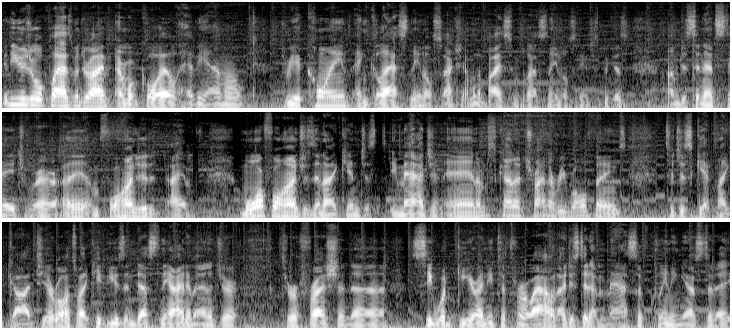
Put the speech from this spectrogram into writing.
the usual plasma drive, emerald coil, heavy ammo, three of coins, and glass needles. So actually I'm gonna buy some glass needles here just because I'm just in that stage where I'm 400. I have more 400s than I can just imagine, and I'm just kind of trying to re-roll things to just get my god tier roll. That's why I keep using Destiny Item Manager to refresh and uh, see what gear I need to throw out. I just did a massive cleaning yesterday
